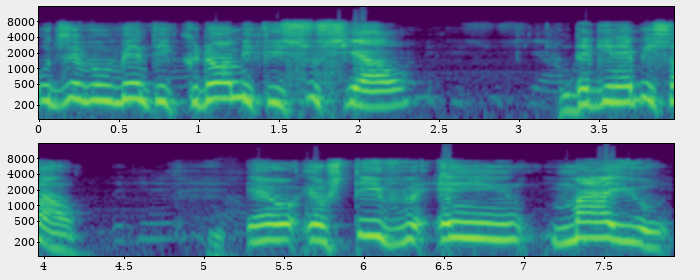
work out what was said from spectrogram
o desenvolvimento económico e social da Guiné-Bissau. Eu, eu estive em maio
